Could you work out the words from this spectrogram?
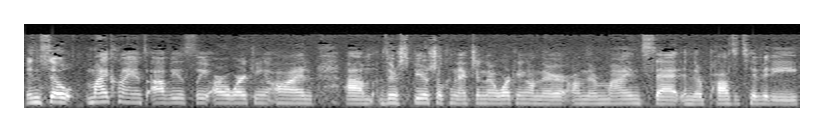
And so my clients obviously are working on um, their spiritual connection. They're working on their on their mindset and their positivity,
